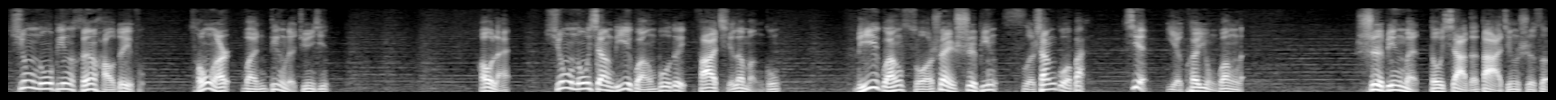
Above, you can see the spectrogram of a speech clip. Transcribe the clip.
匈奴兵很好对付。”从而稳定了军心。后来，匈奴向李广部队发起了猛攻，李广所率士兵死伤过半，箭也快用光了。士兵们都吓得大惊失色，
